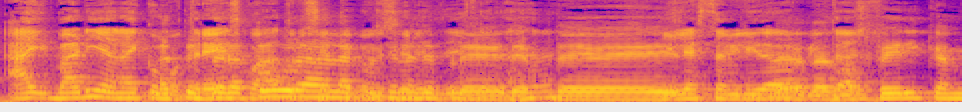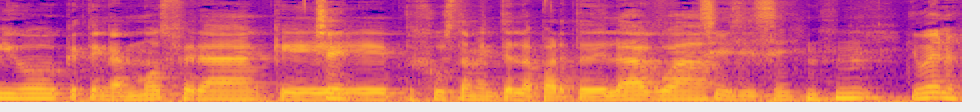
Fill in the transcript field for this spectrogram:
hay, varían, hay como tres, cuatro, siete condiciones. De, y la estabilidad de, atmosférica, amigo, que tenga atmósfera, que pues, justamente la parte del agua. Sí, sí, sí. Y bueno,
